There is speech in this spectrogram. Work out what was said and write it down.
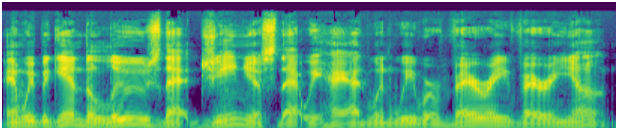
and we begin to lose that genius that we had when we were very, very young.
